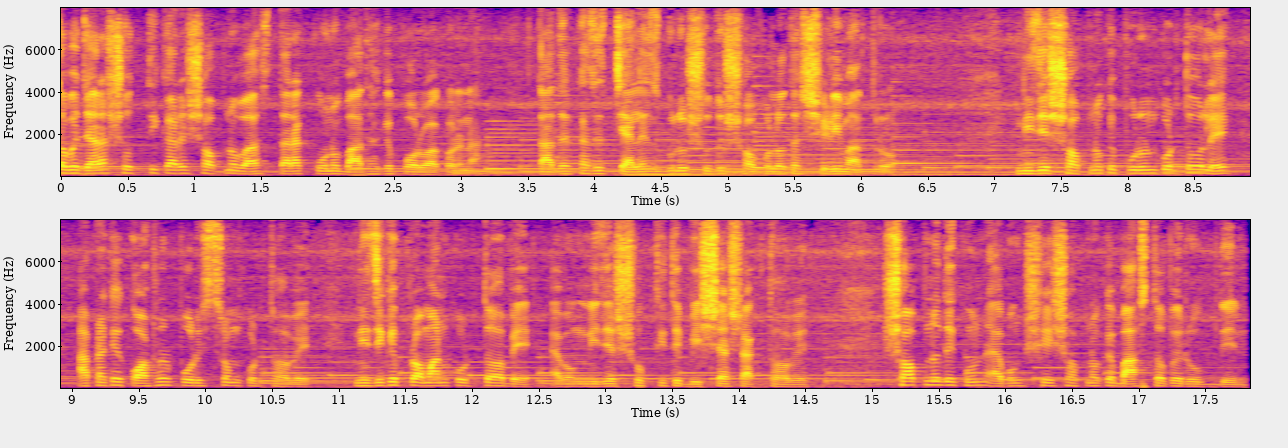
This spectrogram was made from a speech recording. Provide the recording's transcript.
তবে যারা সত্যিকারের স্বপ্নবাস, তারা কোনো বাধাকে পরোয়া করে না। তাদের কাছে চ্যালেঞ্জগুলো শুধু সফলতার সিঁড়ি মাত্র। নিজের স্বপ্নকে পূরণ করতে হলে আপনাকে কঠোর পরিশ্রম করতে হবে, নিজেকে প্রমাণ করতে হবে এবং নিজের শক্তিতে বিশ্বাস রাখতে হবে। স্বপ্ন দেখুন এবং সেই স্বপ্নকে বাস্তবে রূপ দিন।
